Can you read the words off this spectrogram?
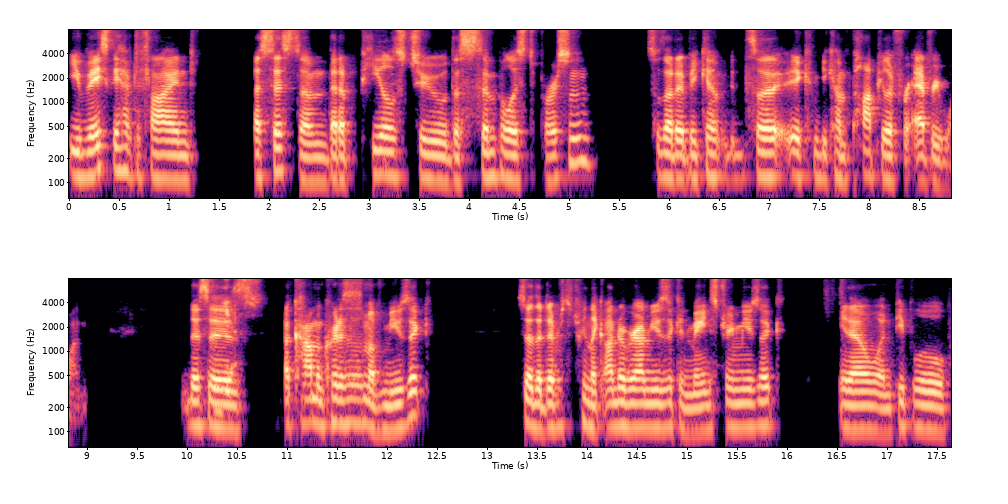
you basically have to find a system that appeals to the simplest person so that it become so that it can become popular for everyone. This is Yes. a common criticism of music. So the difference between like underground music and mainstream music you know when people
